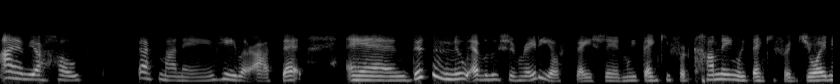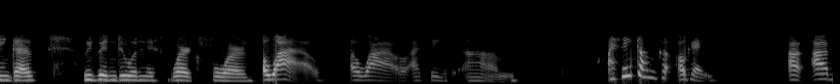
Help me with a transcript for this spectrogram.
I am your host, that's my name, Healer Auset. And this is New Evolution Radio Station. We thank you for coming. We thank you for joining us. We've been doing this work for a while. A while. I think. Um, I think I'm okay. I, I'm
